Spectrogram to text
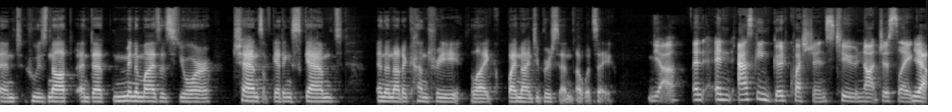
and who is not and that minimizes your chance of getting scammed in another country like by 90% i would say. Yeah. And and asking good questions too not just like yeah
